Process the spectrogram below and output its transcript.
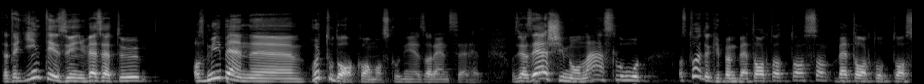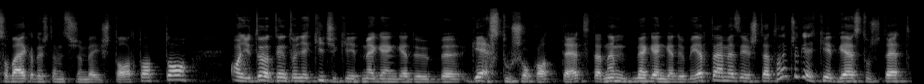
Tehát egy intézmény vezető az miben, hogy tud alkalmazkodni ez a rendszerhez? Azért az Elsimon Lászlót az tulajdonképpen betartotta a, betartotta a szabályokat, és természetesen be is tartotta, Annyi történt, hogy egy kicsikét megengedőbb gesztusokat tett, tehát nem megengedőbb értelmezést tett, hanem csak egy-két gesztust tett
